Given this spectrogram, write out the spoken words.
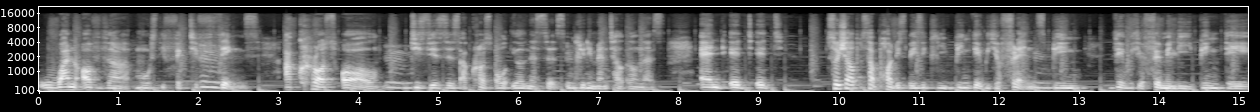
one of the most effective Mm. things across all Mm. diseases across all illnesses including mental illness and it it social support is basically being there with your friends Mm. being there with your family being there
